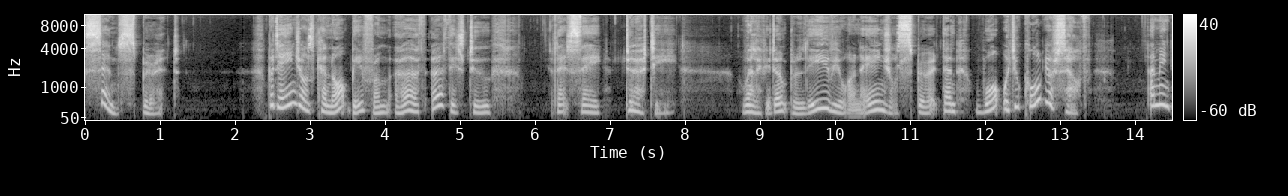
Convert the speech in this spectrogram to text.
sense, Spirit? But angels cannot be from earth. Earth is too, let's say, dirty. Well, if you don't believe you are an angel spirit, then what would you call yourself? I mean,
